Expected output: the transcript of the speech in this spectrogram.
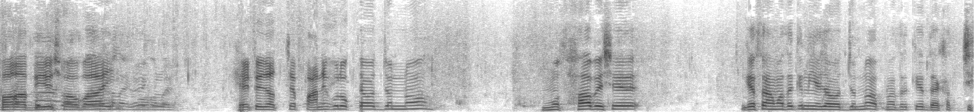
ছড়া দিয়ে সবাই হেঁটে যাচ্ছে। পানিগুলো দেওয়ার জন্য মোসাব এসে গেছে আমাদেরকে নিয়ে যাওয়ার জন্য। আপনাদেরকে দেখাচ্ছি।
